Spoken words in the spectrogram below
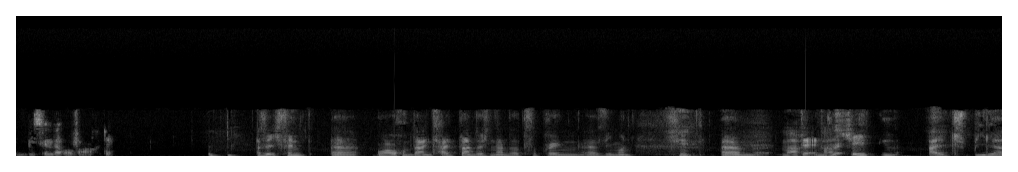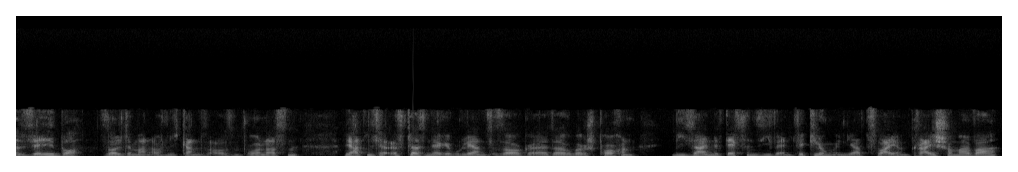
ein bisschen darauf achte. Also ich finde, äh, auch um deinen Zeitplan durcheinander zu bringen, äh, Simon, ähm, Mach, der Andrew Ayton als Spieler selber sollte man auch nicht ganz außen vor lassen. Wir hatten es ja öfters in der regulären Saison äh, darüber gesprochen, wie seine defensive Entwicklung in Jahr zwei und drei schon mal war.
